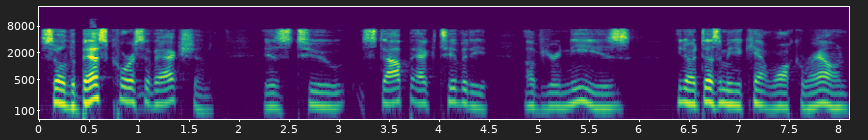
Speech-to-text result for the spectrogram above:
So the best course of action is to stop activity of your knees. You know, it doesn't mean you can't walk around,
